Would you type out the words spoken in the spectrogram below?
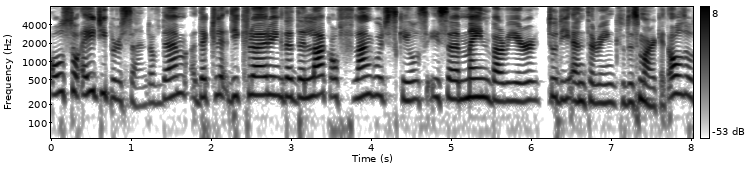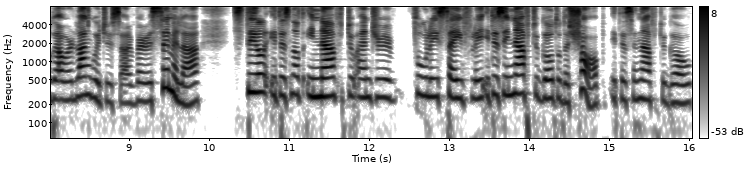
Also, 80% of them decla- declaring that the lack of language skills is a main barrier to the entering to this market. Although our languages are very similar, still it is not enough to enter fully safely. It is enough to go to the shop. It is enough to go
